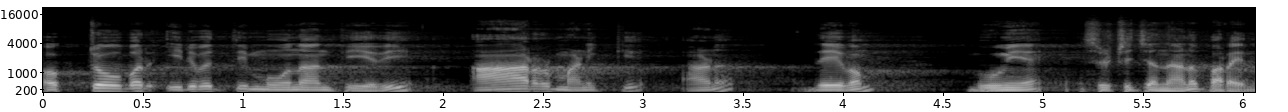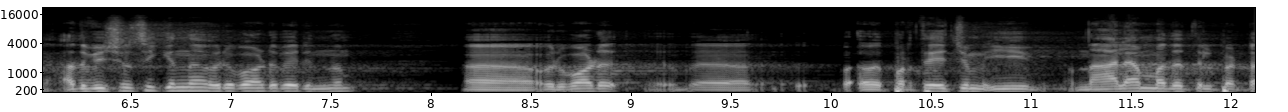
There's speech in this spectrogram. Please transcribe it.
ഒക്ടോബർ ഇരുപത്തി മൂന്നാം തീയതി ആറ് മണിക്ക് ആണ് ദൈവം ഭൂമിയെ സൃഷ്ടിച്ചെന്നാണ് പറയുന്നത്. അത് വിശ്വസിക്കുന്ന ഒരുപാട് പേരിന്നും ഒരുപാട് പ്രത്യേകിച്ചും ഈ നാലാം മതത്തിൽപ്പെട്ട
